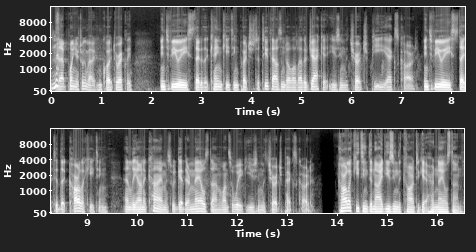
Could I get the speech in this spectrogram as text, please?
that point you're talking about, I can quote directly. Interviewee stated that Kane Keating purchased a $2,000 leather jacket using the church PEX card. Interviewee stated that Carla Keating and Leona Kimes would get their nails done once a week using the church PEX card. Carla Keating denied using the card to get her nails done,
